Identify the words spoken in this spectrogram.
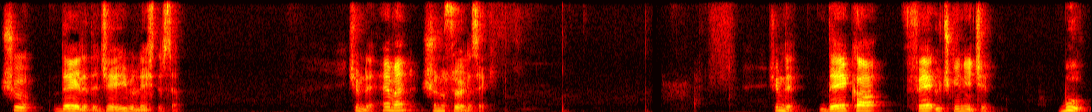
Şu D ile de C'yi birleştirsem. Şimdi hemen şunu söylesek. Şimdi DK F üçgeni için bu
